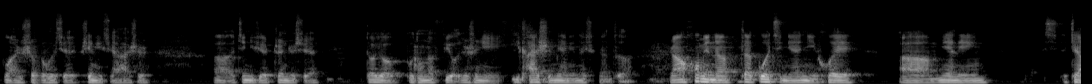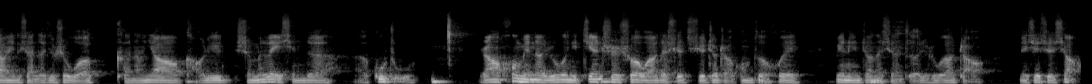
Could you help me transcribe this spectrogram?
不管是社会学、心理学还是呃经济学、政治学，都有不同的 field，就是你一开始面临的选择。然后后面呢，再过几年你会啊面临这样一个选择，就是我可能要考虑什么类型的呃雇主，然后后面呢，如果你坚持说我要在学学者找工作，会面临这样的选择，就是我要找哪些学校，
